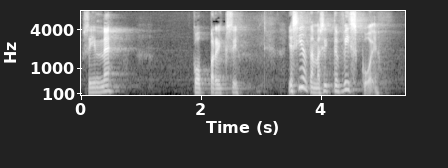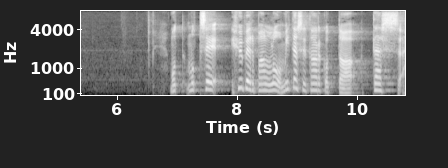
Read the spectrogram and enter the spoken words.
sinne, koppariksi. Ja sieltä mä sitten viskoin. Mutta mut se hyperpallo, mitä se tarkoittaa tässä?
